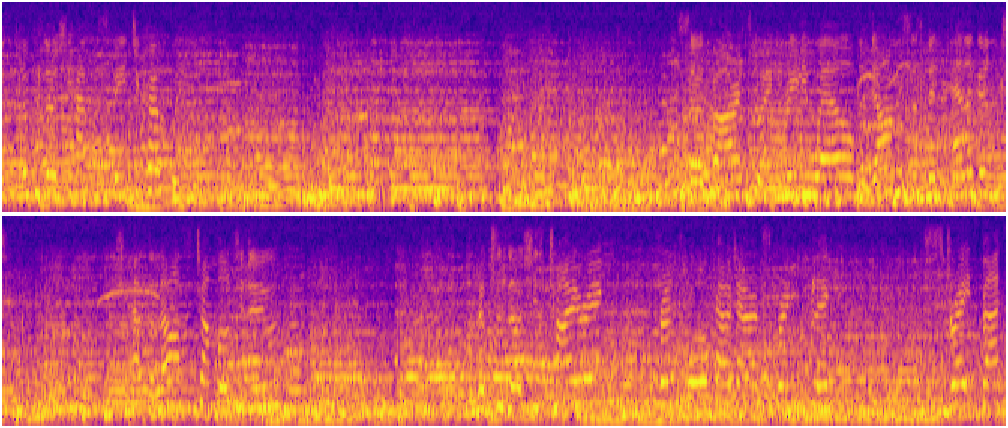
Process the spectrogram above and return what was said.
Doesn't look as though she has the speed to cope with them. So far, it's going really well. The dance has been elegant. She has the last tumble to do. Looks as though she's tiring. Front walk out Arab spring flick. Straight back.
